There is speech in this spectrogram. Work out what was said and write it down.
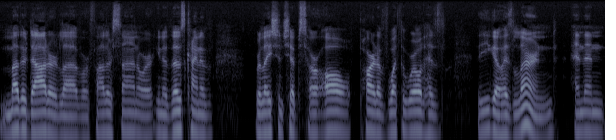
mother-daughter love or father-son or you know those kind of relationships are all part of what the world has the ego has learned and then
